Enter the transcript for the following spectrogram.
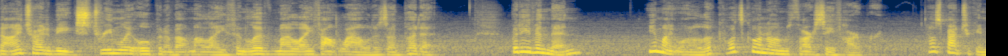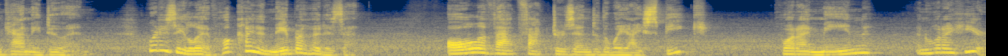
Now, I try to be extremely open about my life and live my life out loud, as I put it. But even then, you might want to look what's going on with our safe harbor? How's Patrick and Cami doing? Where does he live? What kind of neighborhood is that? All of that factors into the way I speak what I mean and what I hear.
